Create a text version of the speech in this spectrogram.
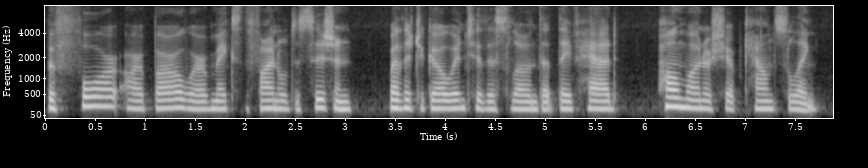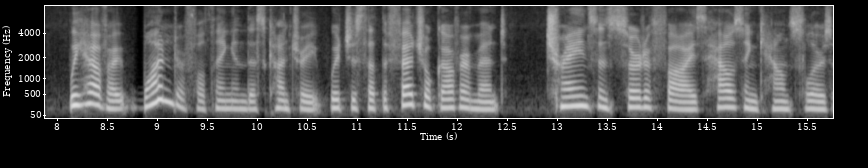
before our borrower makes the final decision whether to go into this loan that they've had home ownership counseling. We have a wonderful thing in this country, which is that the federal government trains and certifies housing counselors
